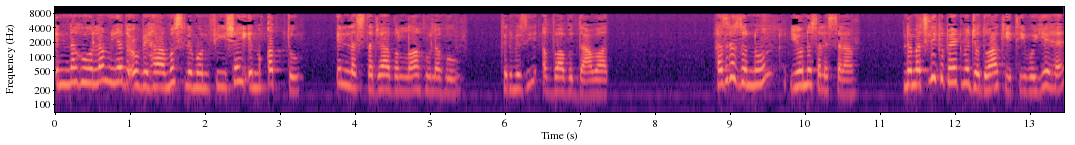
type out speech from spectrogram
انه لم يدع بها مسلم في شيء قط الا استجاب الله له ترمذی ابواب الدعوات۔ حضرت ذنون یونس علیہ السلام۔ نے مچھلی کے پیٹ میں جو دعا کی تھی وہ یہ ہے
